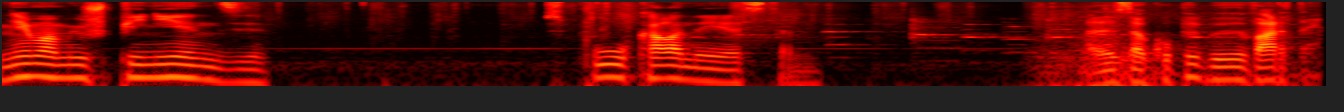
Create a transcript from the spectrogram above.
Nie mam już pieniędzy. Spłukany jestem. Ale zakupy były warte.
